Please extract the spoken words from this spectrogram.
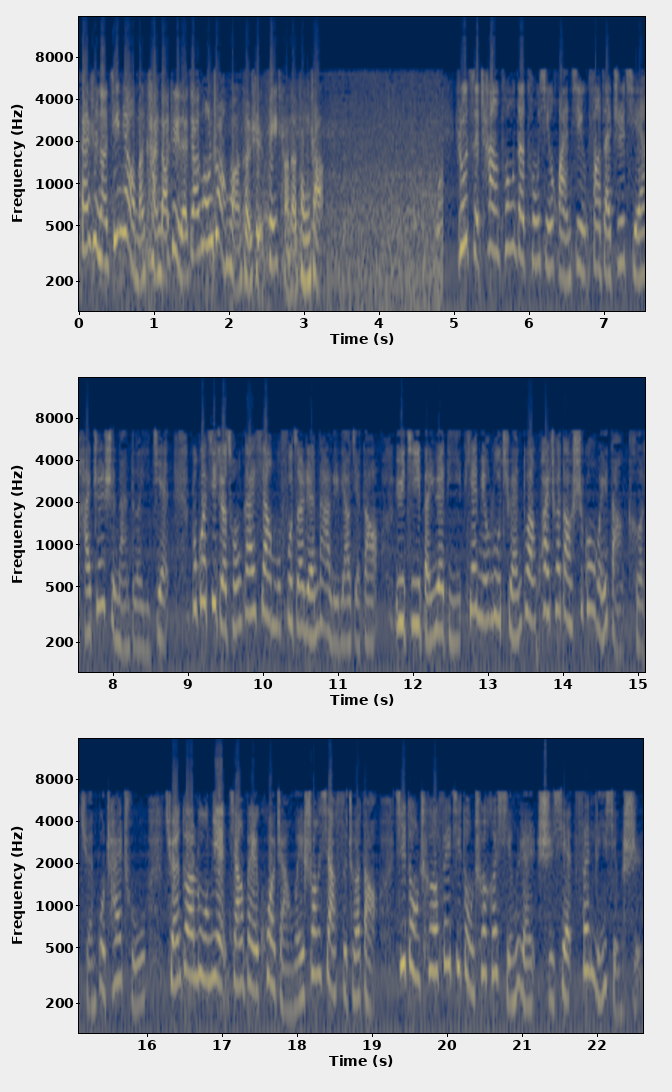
但是呢，今天我们看到这里的交通状况可是非常的通畅。如此畅通的通行环境，放在之前还真是难得一见。不过，记者从该项目负责人那里了解到，预计本月底天明路全段快车道施工围挡可全部拆除，全段路面将被扩展为双向四车道，机动车、非机动车和行人实现分离行驶。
